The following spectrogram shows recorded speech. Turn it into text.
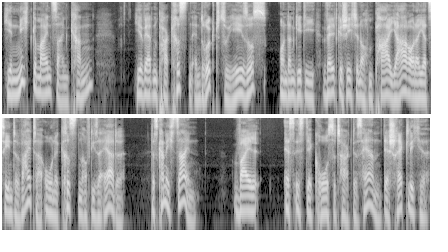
hier nicht gemeint sein kann, hier werden ein paar Christen entrückt zu Jesus und dann geht die Weltgeschichte noch ein paar Jahre oder Jahrzehnte weiter ohne Christen auf dieser Erde. Das kann nicht sein, weil es ist der große Tag des Herrn, der schreckliche,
